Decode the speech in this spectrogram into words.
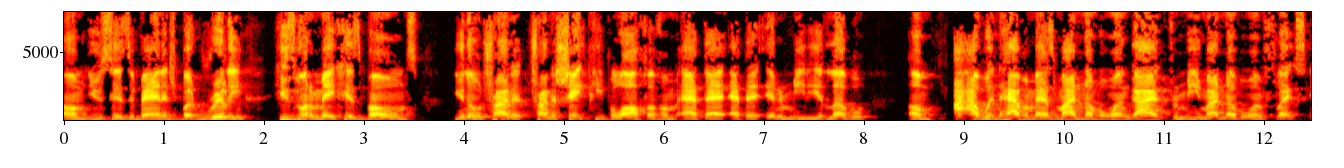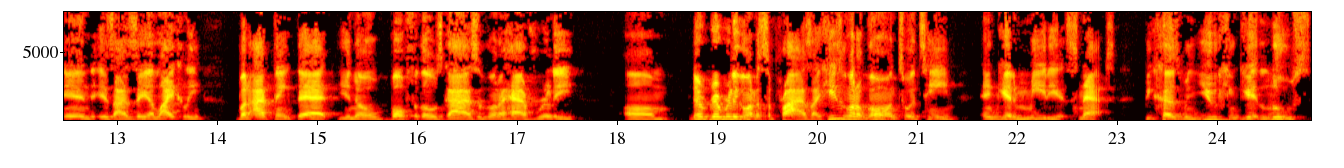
um, use his advantage. But really, he's going to make his bones, you know, trying to trying to shake people off of him at that at that intermediate level. Um, I, I, wouldn't have him as my number one guy. For me, my number one flex end is Isaiah Likely. But I think that you know both of those guys are going to have really, um, they're, they're really going to surprise. Like he's going to go into a team and get immediate snaps because when you can get loose,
